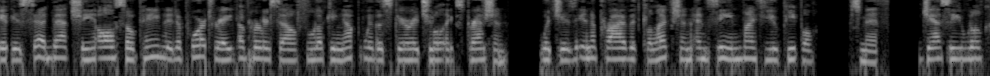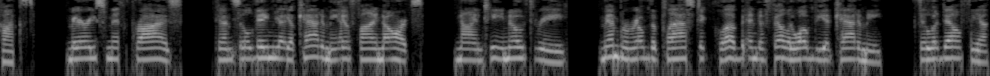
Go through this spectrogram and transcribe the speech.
It is said that she also painted a portrait of herself looking up with a spiritual expression, which is in a private collection and seen by few people. Smith, Jessie Willcox, Mary Smith Prize, Pennsylvania Academy of Fine Arts, 1903. Member of the Plastic Club and a Fellow of the Academy, Philadelphia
